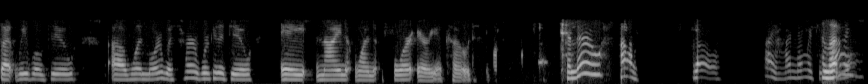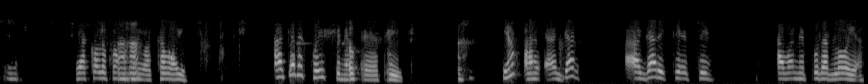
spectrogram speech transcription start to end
but we will do uh, one more with her. We're going to do a 914 area code. Hello. Hi. Hello. Hi, my name is Hello. Italia. Yeah, calling from Uh-huh. New York. How are you? I got a question, uh, Oh. uh, please. Yeah. I, I got I got a case. uh, I want to put a lawyer.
